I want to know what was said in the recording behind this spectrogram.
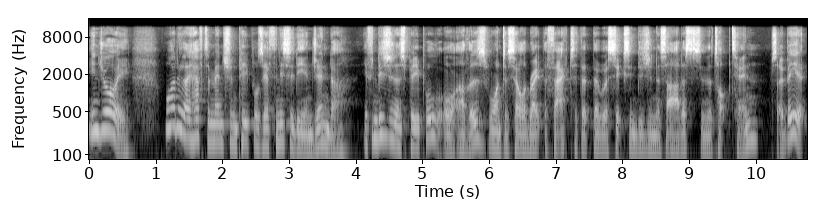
Enjoy! Why do they have to mention people's ethnicity and gender? If Indigenous people, or others, want to celebrate the fact that there were six Indigenous artists in the top 10, so be it.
